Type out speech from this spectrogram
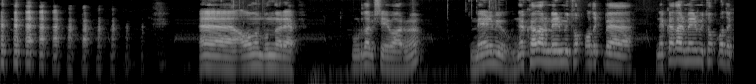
Ee, alalım bunları hep. Burada bir şey var mı? Mermi. Ne kadar mermi topladık be. Ne kadar mermi topladık.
